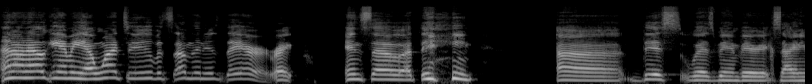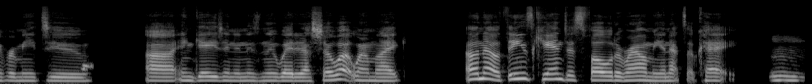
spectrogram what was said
I don't know, Kimmy. I want to, but something is there. Right. And so I think uh this has been very exciting for me to uh engage in in this new way that I show up where I'm like, oh no, things can just fold around me and that's okay. Mm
